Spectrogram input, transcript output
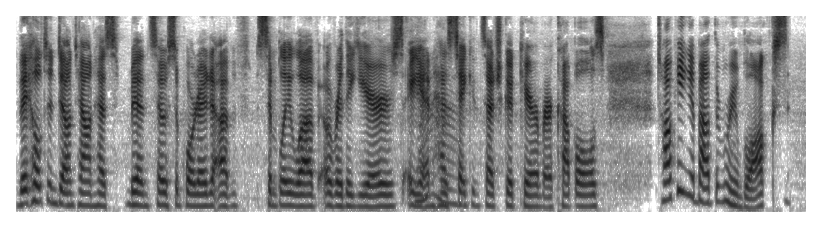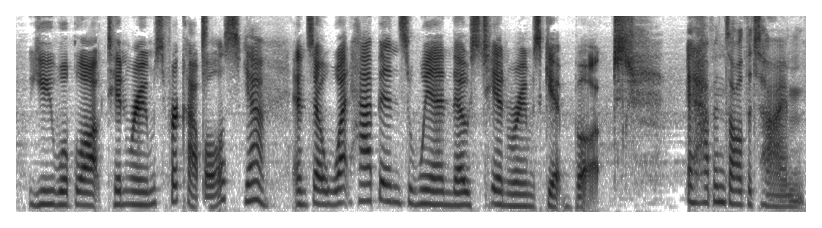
the Hilton downtown has been so supported of Simply Love over the years and has mm. taken such good care of our couples. Talking about the room blocks, you will block 10 rooms for couples. Yeah. And so, what happens when those 10 rooms get booked? It happens all the time.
